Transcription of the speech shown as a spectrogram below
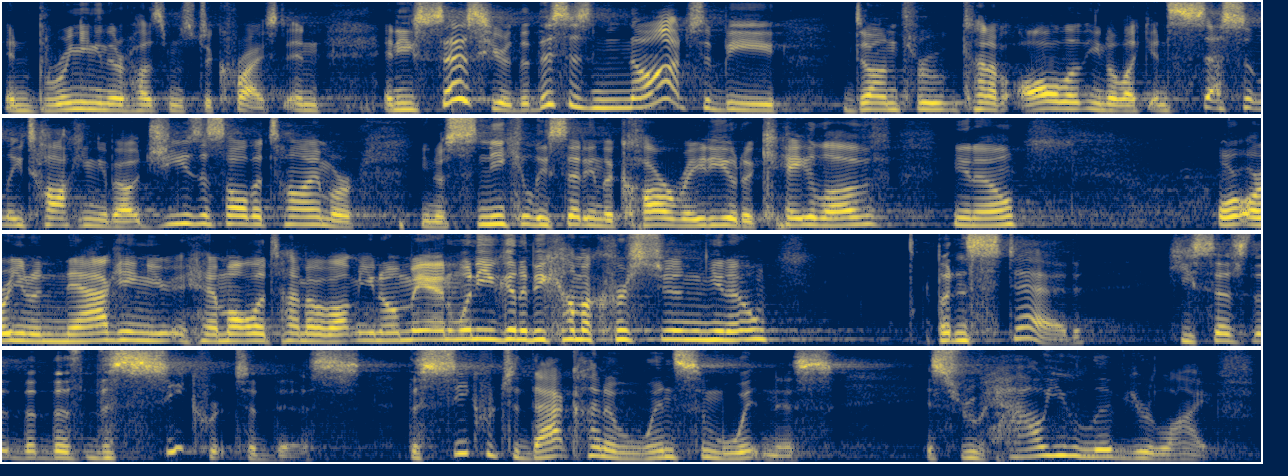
in bringing their husbands to Christ. And, and he says here that this is not to be done through kind of all, of, you know, like incessantly talking about Jesus all the time or, you know, sneakily setting the car radio to K-Love, you know, or, or, you know, nagging him all the time about, you know, man, when are you going to become a Christian, you know? But instead, he says that the, the, the secret to this, the secret to that kind of winsome witness is through how you live your life,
